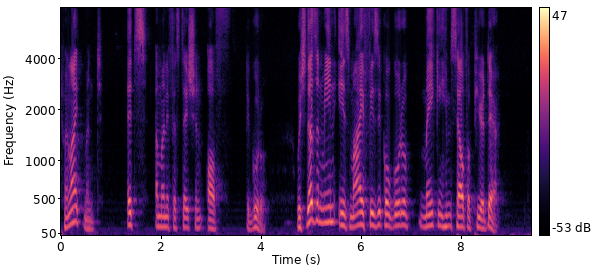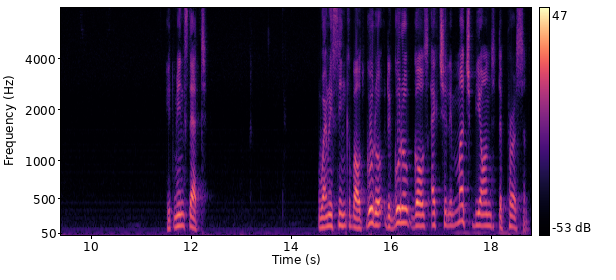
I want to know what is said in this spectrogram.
to enlightenment it's a manifestation of the Guru. Which doesn't mean is my physical Guru making himself appear there. It means that when we think about Guru, the Guru goes actually much beyond the person,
